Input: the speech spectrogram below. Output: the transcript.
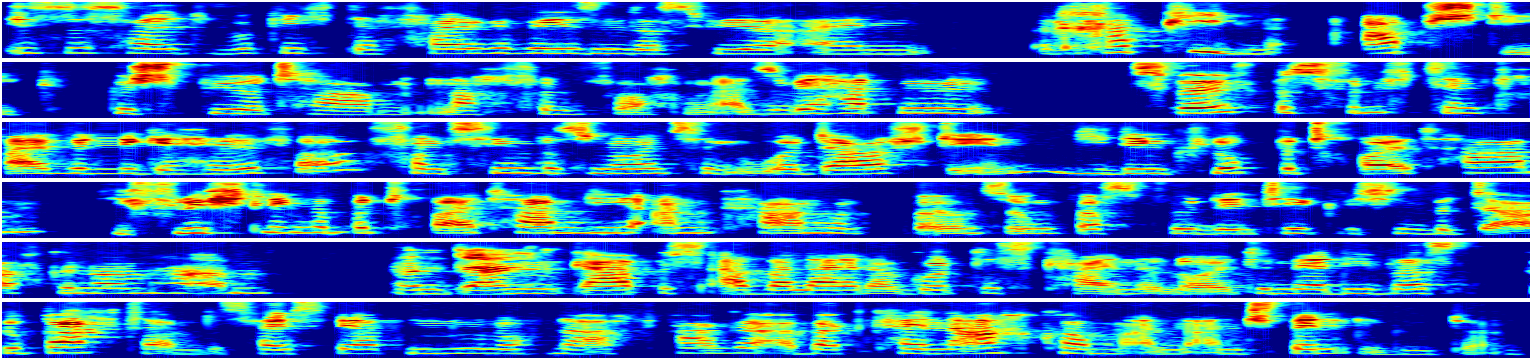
ist es halt wirklich der Fall gewesen, dass wir einen rapiden Abstieg gespürt haben nach fünf Wochen. Also wir hatten zwölf bis 15 freiwillige Helfer von 10 bis 19 Uhr dastehen, die den Club betreut haben, die Flüchtlinge betreut haben, die ankamen und bei uns irgendwas für den täglichen Bedarf genommen haben. Und dann gab es aber leider Gottes keine Leute mehr, die was gebracht haben. Das heißt, wir hatten nur noch Nachfrage, aber kein Nachkommen an, an Spendengütern.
